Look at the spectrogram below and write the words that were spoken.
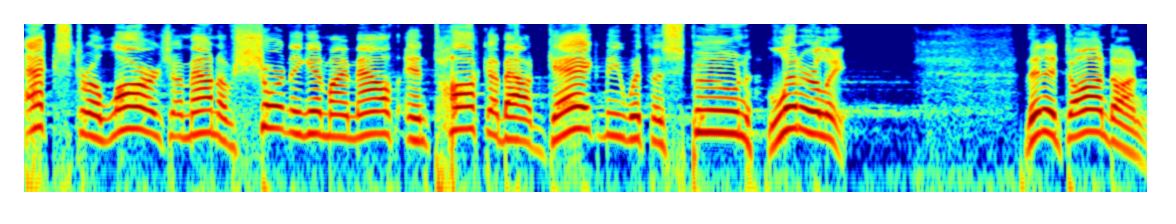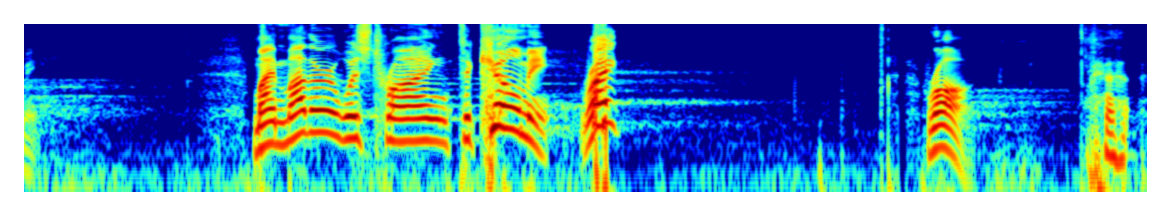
extra large amount of shortening in my mouth and talk about gag me with a spoon, literally. Then it dawned on me. My mother was trying to kill me, right? Wrong.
